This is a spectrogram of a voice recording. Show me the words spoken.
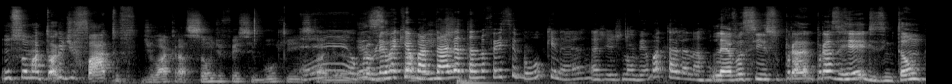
um somatório de fatos. De lacração de Facebook e Instagram. É, o problema Exatamente. é que a batalha está no Facebook, né? A gente não vê a batalha na rua. Leva-se isso para as redes. Então,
